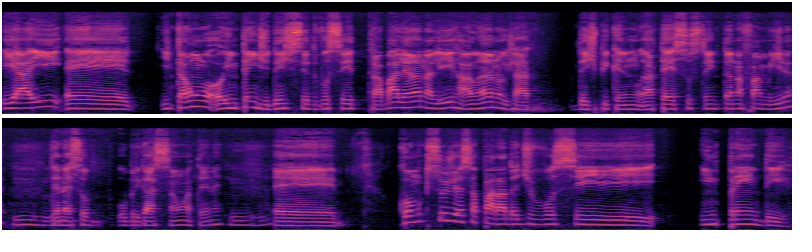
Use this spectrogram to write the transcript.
E aí, é, então, eu entendi, desde cedo você trabalhando ali, ralando, já desde pequeno, até sustentando a família, Uhum, tendo essa ob- obrigação até, né? uhum. É, como que surgiu essa parada de você empreender?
